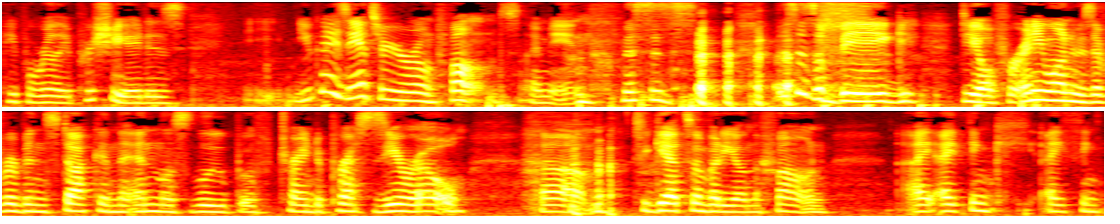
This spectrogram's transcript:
people really appreciate is you guys answer your own phones. I mean, this is this is a big deal for anyone who's ever been stuck in the endless loop of trying to press zero um, to get somebody on the phone. I, I think I think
